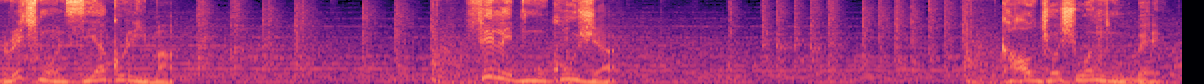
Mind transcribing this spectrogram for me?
Richmond Siakurima, Philip Mukuja, Carl Joshua Nube,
